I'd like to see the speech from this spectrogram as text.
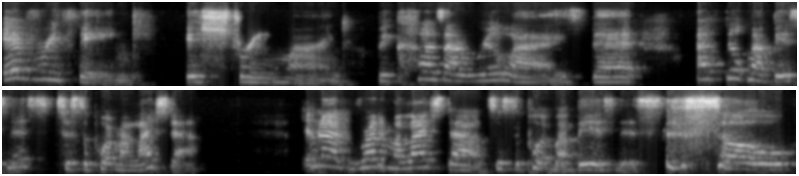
everything is streamlined because I realized that I built my business to support my lifestyle. I'm not running my lifestyle to support my business. so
